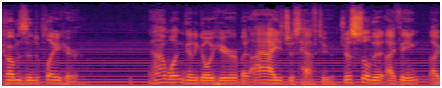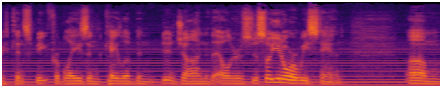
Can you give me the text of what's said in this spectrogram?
comes into play here. And i wasn't going to go here but i just have to just so that i think i can speak for blaze and caleb and, and john and the elders just so you know where we stand. Um,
